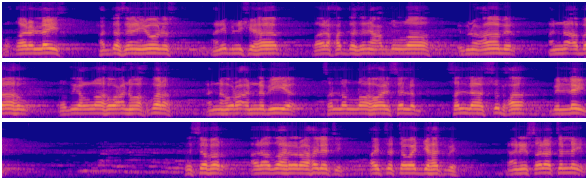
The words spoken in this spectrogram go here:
وقال الليث حدثني يونس عن ابن شهاب قال حدثني عبد الله بن عامر أن أباه رضي الله عنه أخبره أنه رأى النبي صلى الله عليه وسلم صلى الصبح بالليل في السفر على ظهر راحلته حيث توجهت به يعني صلاة الليل.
